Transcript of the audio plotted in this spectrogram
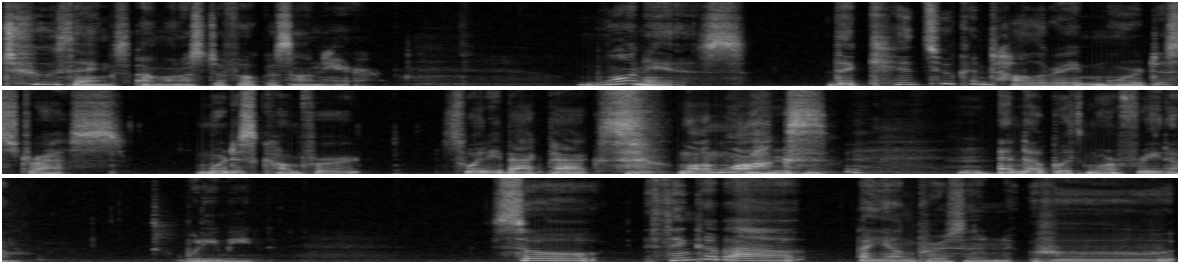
two things I want us to focus on here. One is the kids who can tolerate more distress, more discomfort, sweaty backpacks, long walks, end up with more freedom. What do you mean? So think about a young person who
